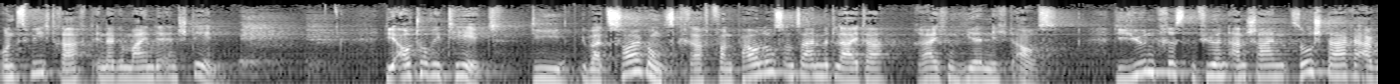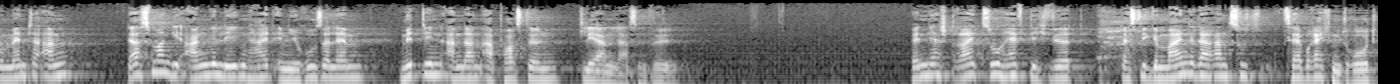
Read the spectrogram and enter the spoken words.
und Zwietracht in der Gemeinde entstehen. Die Autorität, die Überzeugungskraft von Paulus und seinem Mitleiter reichen hier nicht aus. Die Jüdenchristen führen anscheinend so starke Argumente an, dass man die Angelegenheit in Jerusalem mit den anderen Aposteln klären lassen will. Wenn der Streit so heftig wird, dass die Gemeinde daran zu zerbrechen droht,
